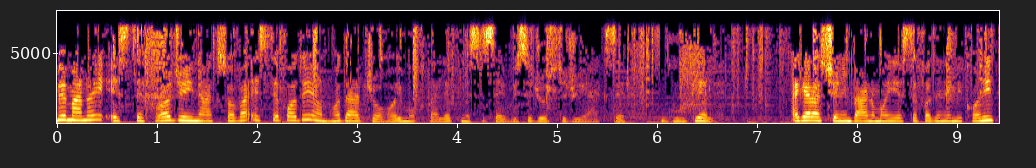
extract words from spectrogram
به معنای استخراج این عکس‌ها و استفاده آنها در جاهای مختلف مثل سرویس جستجوی عکس گوگل. اگر از چنین برنامه‌ای استفاده نمی کنید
